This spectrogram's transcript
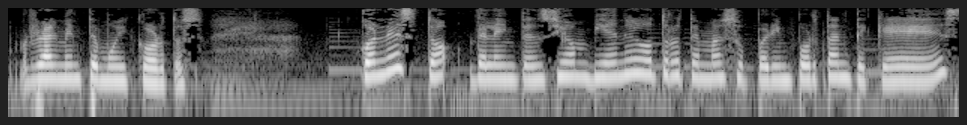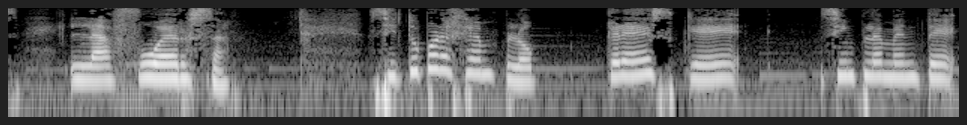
realmente muy cortos. Con esto de la intención viene otro tema súper importante que es la fuerza. Si tú, por ejemplo, crees que simplemente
